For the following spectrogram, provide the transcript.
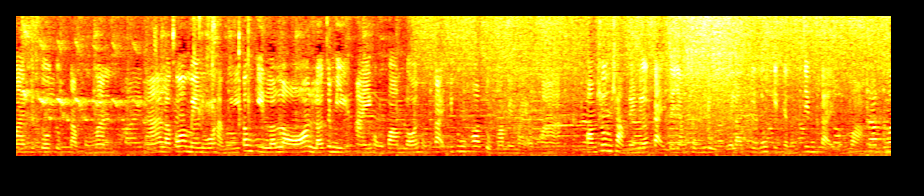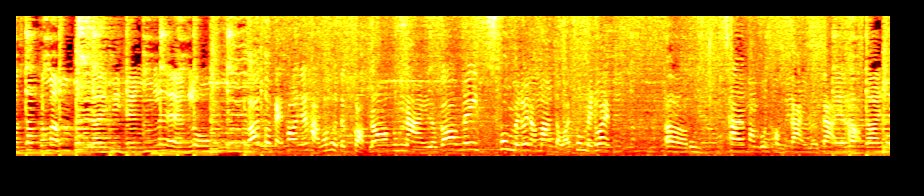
มันคือตัวกรึบกรับของมันนะ แล้วก็เมนูอาหารมื้อนี้ต้องกินร้อนๆ แล้วจะมีไอของความร้อนของไก่ที่เพิ่งทอดสุกมาใหม่ ๆ ออกมา ความชุ่มฉ่ำในเนื้อไก่จะยังคงอยู่ เวลากินต้องกินกับน้ำจิ้มไก่หวานๆรักหัวซักขมำพักใจพี่แห้งแรงลง ก็ตัวไก่ทอดเนี่ยค่ะก็คือจะกรอบนอกนุ่มใน แล้วก็ไม่ชุ่มไปด้วยน้ำมัน แต่ว่าชุ่มไปด้วยเอ่ออุ่นใช่ความอุ่นของไก่เนื้อไก่ไม่รัค่ะบสายให้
